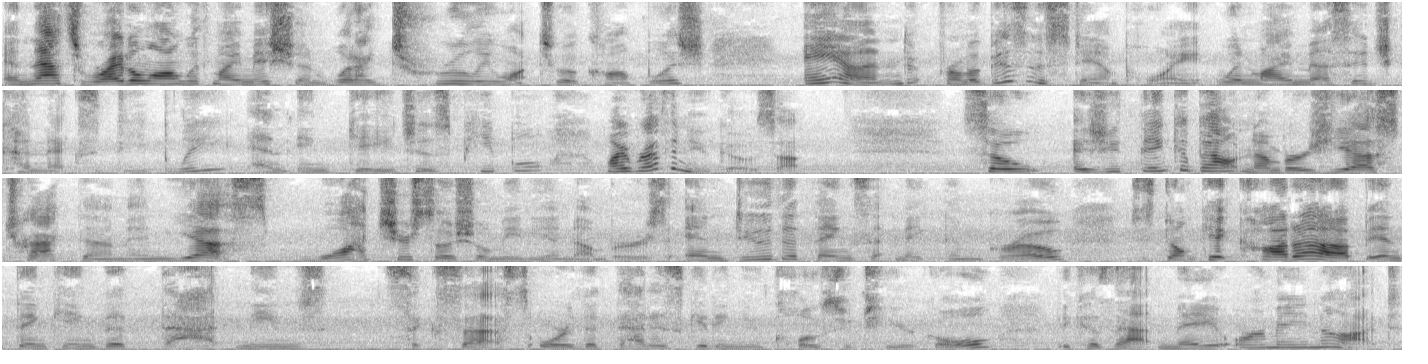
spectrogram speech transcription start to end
And that's right along with my mission, what I truly want to accomplish and from a business standpoint, when my message connects deeply and engages people, my revenue goes up. So as you think about numbers, yes, track them. And yes, watch your social media numbers and do the things that make them grow. Just don't get caught up in thinking that that means success or that that is getting you closer to your goal because that may or may not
